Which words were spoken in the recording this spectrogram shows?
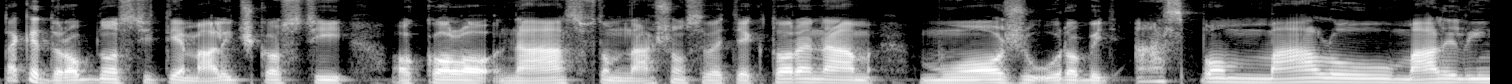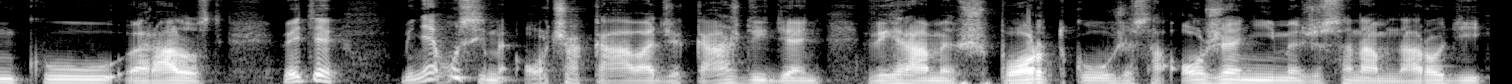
také drobnosti, tie maličkosti okolo nás v tom našom svete, ktoré nám môžu urobiť aspoň malú, malilinkú radosť. Viete, my nemusíme očakávať, že každý deň vyhráme športku, že sa oženíme, že sa nám narodí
